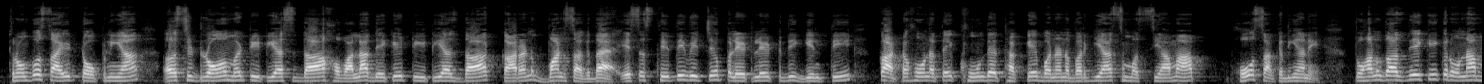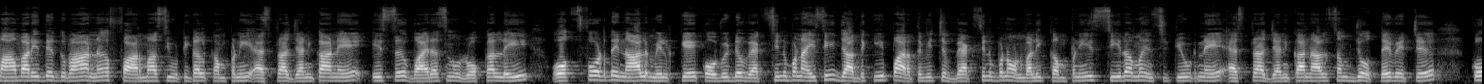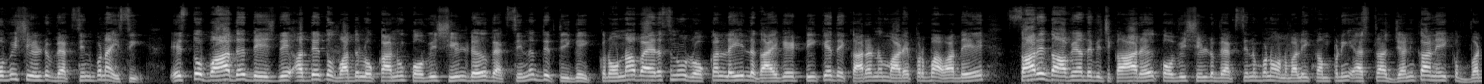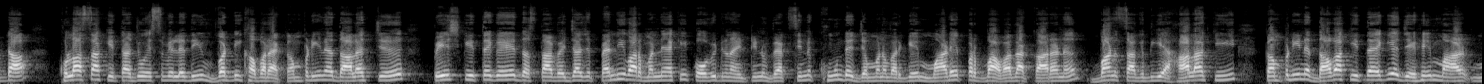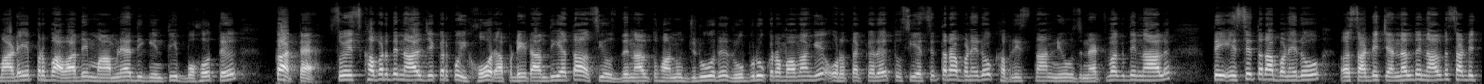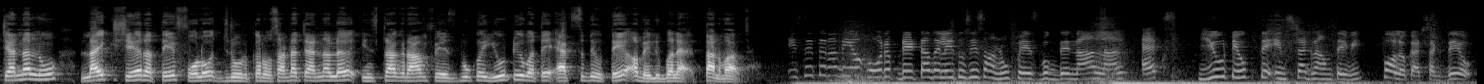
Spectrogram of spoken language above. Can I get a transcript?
ਥ੍ਰੋਮਬੋਸਾਈਟੋਪਨੀਆ ਸਿੰਡਰੋਮ ਟੀਟੀਐਸ ਦਾ ਹਵਾਲਾ ਦੇ ਕੇ ਟੀਟੀਐਸ ਦਾ ਕਾਰਨ ਬਣ ਸਕਦਾ ਹੈ। ਇਸ ਸਥਿਤੀ ਵਿੱਚ ਪਲੇਟਲੇਟ ਦੀ ਗਿਣਤੀ ਘੱਟ ਹੋਣ ਅਤੇ ਖੂਨ ਦੇ ਥੱਕੇ ਬਣਨ ਵਰਗੀਆਂ ਸਮੱਸਿਆਵਾਂ ਹੋ ਸਕਦੀਆਂ ਨੇ। ਤੁਹਾਨੂੰ ਦੱਸ ਦਈਏ ਕਿ ਕਰੋਨਾ ਮਹਾਮਾਰੀ ਦੇ ਦੌਰਾਨ ਫਾਰਮਾਸਿਊਟੀਕਲ ਕੰਪਨੀ ਐਸਟਰਾਜੈਨਿਕਾ ਨੇ ਇਸ ਵਾਇਰਸ ਨੂੰ ਰੋਕਣ ਲਈ ਆਕਸਫੋਰਡ ਦੇ ਨਾਲ ਮਿਲ ਕੇ ਕੋਵਿਡ ਵੈਕਸੀਨ ਬਣਾਈ ਸੀ, ਜਦ ਕਿ ਭਾਰਤ ਵਿੱਚ ਵੈਕਸੀਨ ਬਣਾਉਣ ਵਾਲੀ ਕੰਪਨੀ ਸੀਰਮ ਇੰਸਟੀਚਿਊਟ ਨੇ ਐਸਟਰਾਜੈਨਿਕਾ ਨਾਲ ਸਮਝੌਤੇ ਵਿੱਚ ਕੋਵਿਸ਼ੀਲਡ ਵੈਕਸੀਨ ਬਣਾਈ ਸੀ। ਇਸ ਤੋਂ ਬਾਅਦ ਦੇਸ਼ ਦੇ ਅੱਧੇ ਤੋਂ ਵੱਧ ਲੋਕਾਂ ਨੂੰ ਕੋਵਿਸ਼ੀਲਡ ਵੈਕਸੀਨ ਦਿੱਤੀ ਗਈ। ਕਰੋਨਾ ਵਾਇਰਸ ਨੂੰ ਰੋਕਣ ਲਈ ਲਗਾਏ ਗਏ ਟੀਕੇ ਦੇ ਕਾਰਨ ਮਾੜੇ ਪ੍ਰਭਾਵਾਂ ਦੇ ਸਾਰੇ ਦਾਅਵਿਆਂ ਦੇ ਵਿਚਕਾਰ ਕੋਵਿਸ਼ੀਲਡ ਵੈਕਸੀਨ ਬਣਾਉਣ ਵਾਲੀ ਕੰਪਨੀ ਐਸਟਰਾਜੈਨਿਕਾ ਨੇ ਇੱਕ ਵੱਡਾ ਖੁਲਾਸਾ ਕੀਤਾ, ਜੋ ਇਸ ਵੇਲੇ ਦੀ ਵੱਡੀ ਖਬਰ ਹੈ। ਕੰਪਨੀ ਨੇ ਅਦਾਲਤ 'ਚ ਪੇਸ਼ ਕੀਤੇ ਗਏ ਦਸਤਾਵੇਜ਼ਾਂ 'ਚ ਪਹਿਲੀ ਵਾਰ ਮੰਨਿਆ ਕਿ ਕੋਵਿਡ-19 ਵੈਕਸੀਨ ਖੂਨ ਦੇ ਜੰਮਣ ਵਰਗੇ ਮਾੜੇ ਪ੍ਰਭਾਵਾਂ ਦਾ ਕਾਰਨ ਬਣ ਸਕਦੀ ਹੈ। ਹਾਲਾਂਕਿ, ਕੰਪਨੀ ਨੇ ਦਾਅਵਾ ਕੀਤਾ ਹੈ ਕਿ ਅਜਿਹੇ ਮਾੜੇ ਪ੍ਰਭਾਵਾਂ ਦੇ ਮਾਮਲਿਆਂ ਦੀ ਗਿਣਤੀ ਬਹੁਤ ਘੱਟ ਹੈ। ਸੋ ਇਸ ਖਬਰ ਦੇ ਨਾਲ ਜੇਕਰ ਕੋਈ ਹੋਰ ਅਪਡੇਟ ਆਂਦੀ ਹੈ ਤਾਂ ਅਸੀਂ ਉਸ ਦੇ ਨਾਲ ਤੁਹਾਨੂੰ ਜਰੂਰ ਰੂਬਰੂ ਕਰਵਾਵਾਂਗੇ। ਔਰ ਤੱਕ ਤੁਸੀਂ ਇਸੇ ਤਰ੍ਹਾਂ ਬਣੇ ਰਹੋ ਖਬਰਿਸਤਾਨ ਨਿਊਜ਼ ਨੈਟਵਰਕ ਦੇ ਨਾਲ। ਤੇ ਇਸੇ ਤਰ੍ਹਾਂ ਬਣੇ ਰਹੋ ਸਾਡੇ ਚੈਨਲ ਦੇ ਨਾਲ। ਤੇ ਸਾਡੇ ਚੈਨਲ ਨੂੰ ਲਾਈਕ ਸ਼ੇਅਰ ਅਤੇ ਫੋਲੋ ਜਰੂਰ ਕਰੋ। ਸਾਡਾ ਚੈਨਲ ਇੰਸਟਾਗ੍ਰam ਫੇਸਬੁੱਕ YouTube ਅਤੇ X ਦੇ ਉੱਤੇ ਅਵੇਲੇਬਲ ਹੈ। ਧੰਨਵਾਦ। ਇਸੇ ਤਰ੍ਹਾਂ ਦੀਆਂ ਹੋਰ ਅਪਡੇਟਾਂ ਦੇ ਲਈ ਤੁਸੀਂ ਸਾਨੂੰ Facebook ਦੇ ਨਾਲ-ਨਾਲ X, YouTube ਤੇ Instagram ਤੇ ਵੀ ਫੋਲੋ ਕਰ ਸਕਦੇ ਹੋ।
